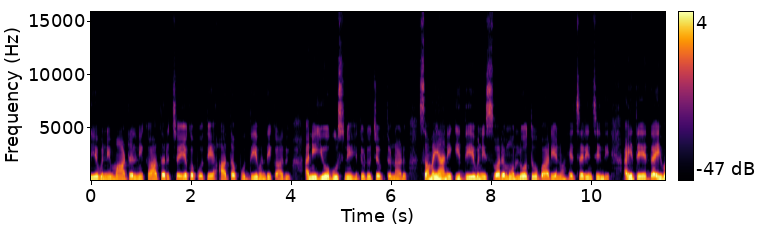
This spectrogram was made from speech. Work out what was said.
దేవుని మాటల్ని ఖాతరు చేయకపోతే ఆ తప్పు దేవుంది కాదు అని యోబు స్నేహితుడు చెబుతున్నాడు. సమయానికి దేవుని స్వరము లోతు భార్యను హెచ్చరించింది. అయితే దైవ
